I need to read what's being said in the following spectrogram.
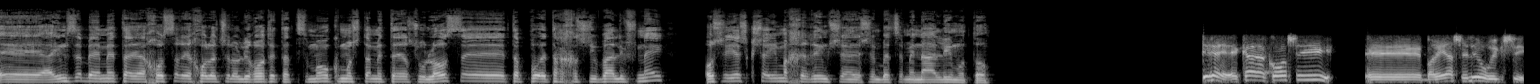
אה, האם זה באמת החוסר יכולת שלו לראות את עצמו כמו שאתה מתאר, שהוא לא עושה את, את החשיבה לפני, או שיש קשיים אחרים ש- שבעצם מנהלים אותו? תראה, עיקר הקושי אה, בראייה שלי הוא רגשי.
